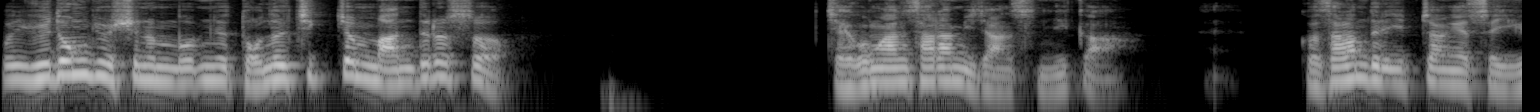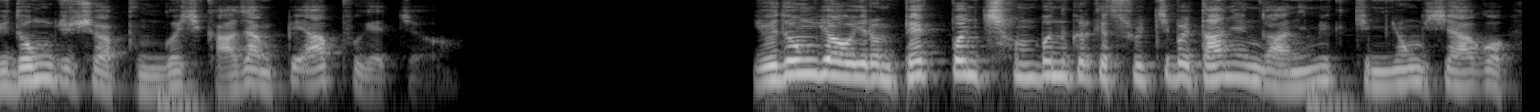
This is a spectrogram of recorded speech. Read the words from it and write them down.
그 유동규 씨는 뭡니까? 돈을 직접 만들어서 제공한 사람이지 않습니까? 예. 그 사람들 입장에서 유동규 씨가 분 것이 가장 뼈아프겠죠. 유동규하고 이런 100번 1000번 그렇게 술집을 다닌 거 아닙니까? 김용 씨하고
